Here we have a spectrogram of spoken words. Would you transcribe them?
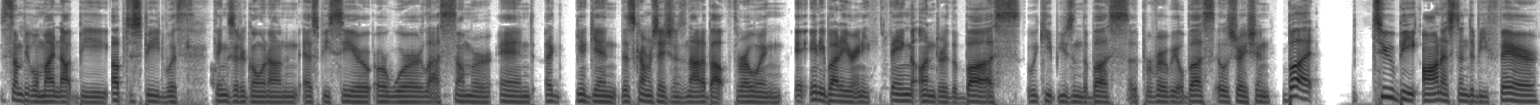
some people might not be up to speed with things that are going on in SBC or, or were last summer. And again, this conversation is not about throwing anybody or anything under the bus. We keep using the bus, the proverbial bus illustration. But to be honest and to be fair,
